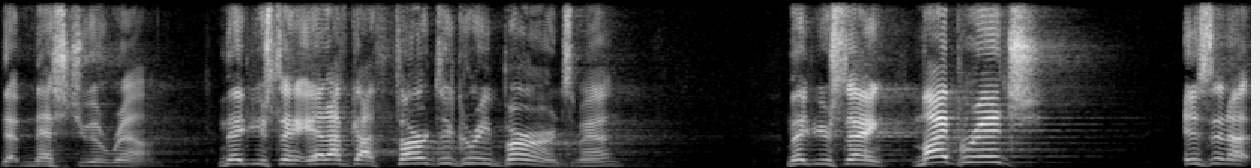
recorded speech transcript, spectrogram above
that messed you around. Maybe you're saying, Ed, I've got third degree burns, man. Maybe you're saying, my bridge is in a,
